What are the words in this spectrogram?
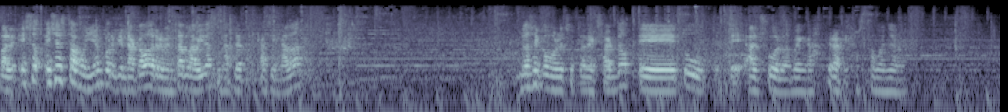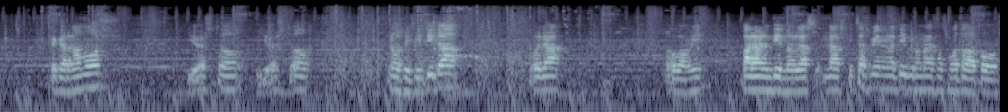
Vale, eso, eso está muy bien porque le acabo de reventar la vida sin hacer casi nada. No sé cómo lo he hecho tan exacto. Eh, tú, este, al suelo, venga, gracias, hasta mañana. Recargamos. Yo esto, yo esto. No, visitita. Fuera. Todo para mí. Vale, ahora entiendo. Las, las fichas vienen a ti, pero una vez has matado a todos.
